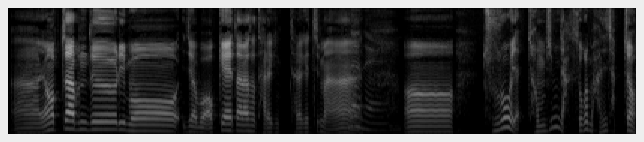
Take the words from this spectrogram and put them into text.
아 영업자분들이 뭐 이제 뭐 업계에 따라서 다르긴 다르겠지만 네네. 어 주로 야- 점심 약속을 많이 잡죠.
